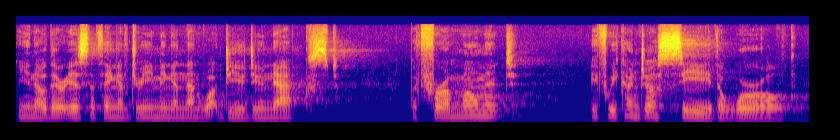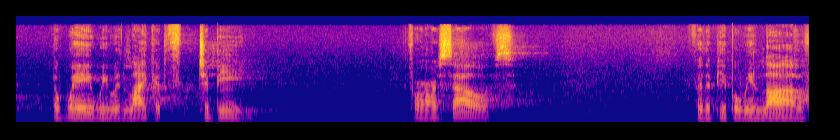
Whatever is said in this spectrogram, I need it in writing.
You know, there is the thing of dreaming, and then what do you do next? But for a moment, if we can just see the world the way we would like it to be for ourselves, for the people we love,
